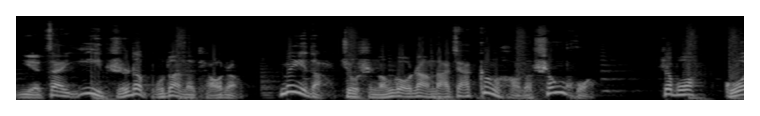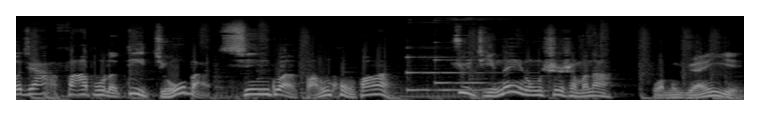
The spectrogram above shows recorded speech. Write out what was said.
也在一直的不断的调整，为的就是能够让大家更好的生活。这不，国家发布了第九版新冠防控方案，具体内容是什么呢？我们援引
